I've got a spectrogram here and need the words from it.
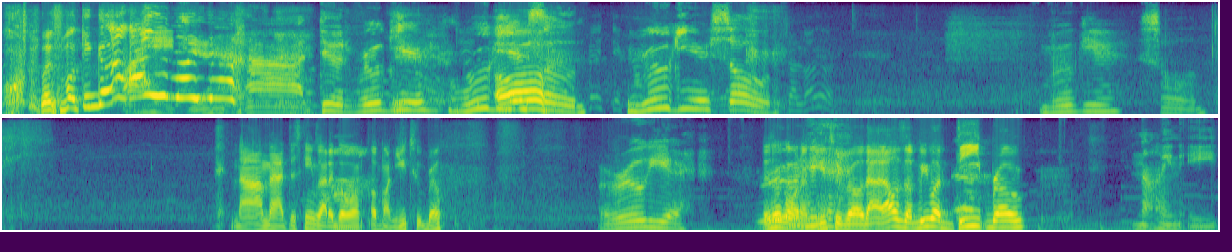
Let's fucking go! Oh my god! Ah, dude, Rudiger. Rudiger Oh. sold. Rudiger sold. Rudiger sold. Nah, Matt, this game gotta go up, up on YouTube, bro. Rudiger. This is going on YouTube, bro. That, that was a we went deep, bro. 9 8.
